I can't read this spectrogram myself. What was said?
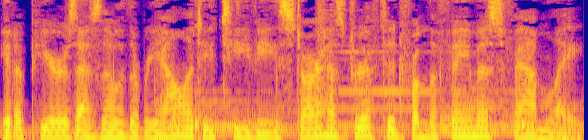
it appears as though the reality TV star has drifted from the famous family.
